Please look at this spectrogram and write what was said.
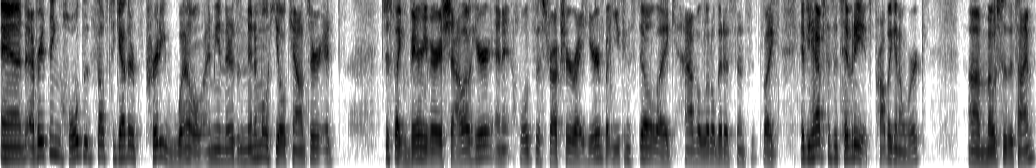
And everything holds itself together pretty well. I mean, there's a minimal heel counter. It's just like very, very shallow here and it holds the structure right here, but you can still like have a little bit of sense. Like if you have sensitivity, it's probably going to work um, most of the time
